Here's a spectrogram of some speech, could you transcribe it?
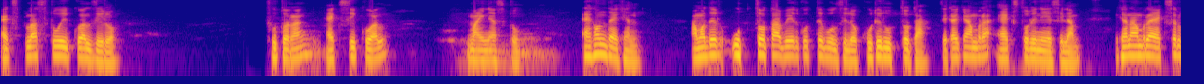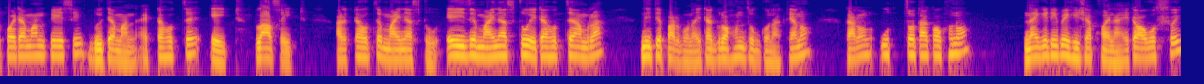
x plus two equal zero সুতরাং এক্স ইকুয়াল মাইনাস টু এখন দেখেন, আমাদের উচ্চতা বের করতে বলছিল, খুঁটির উচ্চতা যেটাকে আমরা এক্স ধরে নিয়েছিলাম। এখানে আমরা এক্সের কয়টা মান পেয়েছি? দুইটা মান, একটা হচ্ছে এইট প্লাস এইট আর একটা হচ্ছে মাইনাস টু এই যে মাইনাস টু এটা হচ্ছে আমরা নিতে পারব না, এটা গ্রহণযোগ্য না। কেন? কারণ উচ্চতা কখনো নেগেটিভে হিসাব হয় না, এটা অবশ্যই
